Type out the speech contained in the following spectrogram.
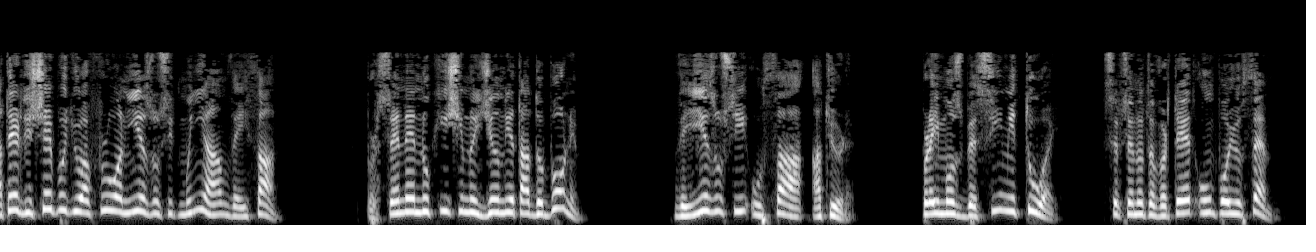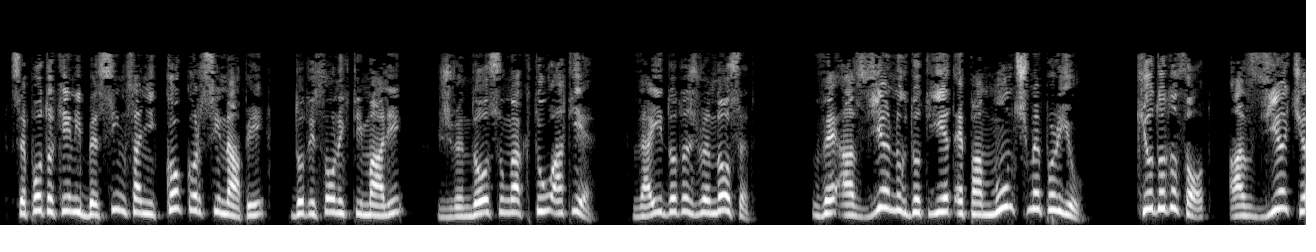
Atëherë dishepujt iu afruan Jezusit më një anë dhe i thanë: Përse ne nuk ishim në gjendje ta dëbonim? Dhe Jezusi u tha atyre: Prej mosbesimit tuaj, sepse në të vërtetë unë po ju them, Se po të keni besim sa një kokërr sinapi, do t'i thoni këtij mali, zhvendosu nga këtu atje, dhe ai do të zhvendoset, dhe asgjë nuk do të jetë e pamundshme për ju. Kjo do të thotë asgjë që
